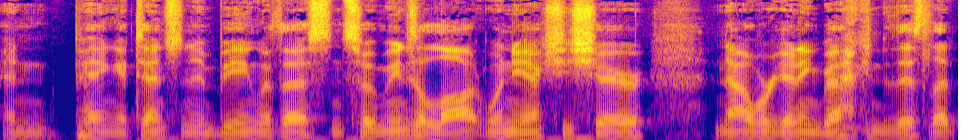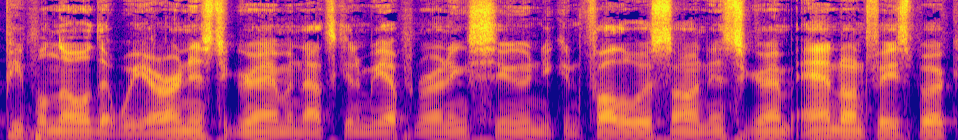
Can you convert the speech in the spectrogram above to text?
and paying attention and being with us. And so it means a lot when you actually share. Now we're getting back into this. Let people know that we are on Instagram and that's going to be up and running soon. You can follow us on Instagram and on Facebook.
